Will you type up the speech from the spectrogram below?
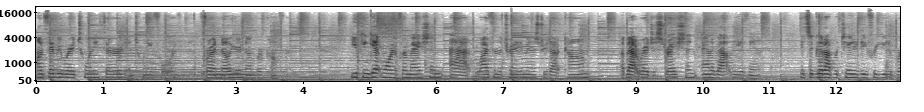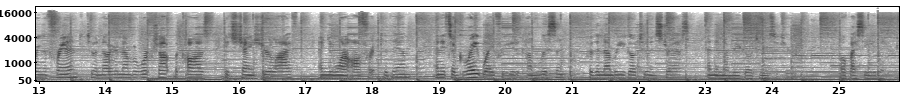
on February 23rd and 24th for a Know Your Number conference. You can get more information at lifeinthetrinityministry.com about registration and about the event. It's a good opportunity for you to bring a friend to a Know Your Number workshop because it's changed your life and you want to offer it to them. And it's a great way for you to come listen for the number you go to in stress and the number you go to in security. Hope I see you there.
